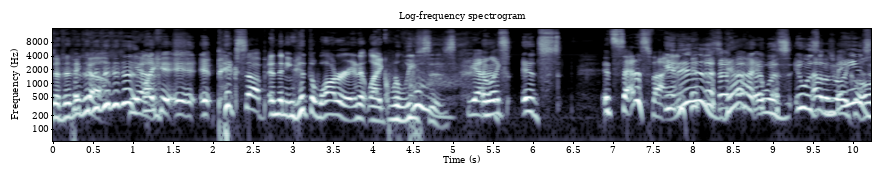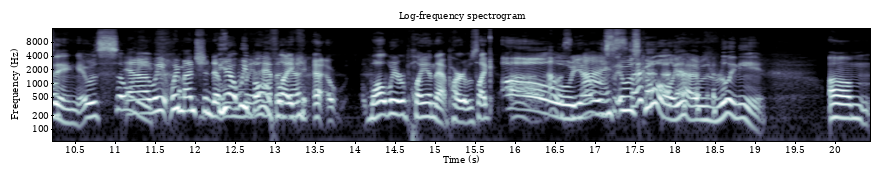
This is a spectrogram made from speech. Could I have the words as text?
Like it, it, it picks up, and then you hit the water, and it like releases. Yeah, And like- it's, it's It's satisfying. it is, yeah. It was it was was really cool. amazing. It was so Yeah, neat. we, we mentioned it. yeah, when we both happened, like yeah. uh, while we were playing that part, it was like, oh, was you know, it was, it was cool. Yeah, it was really neat. Um,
